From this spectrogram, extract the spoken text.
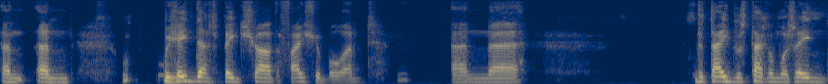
and and we had this big shot of fish aboard, and uh, the tide was taking us in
